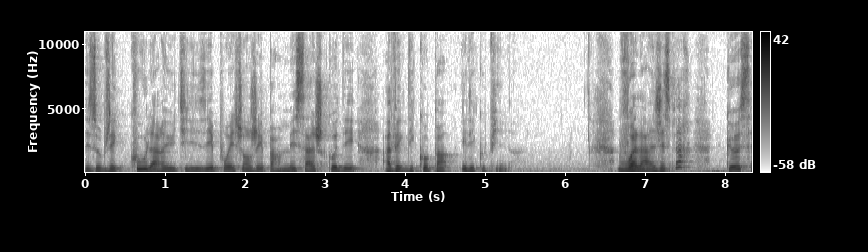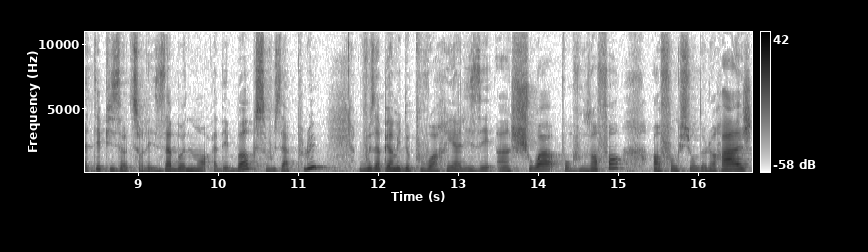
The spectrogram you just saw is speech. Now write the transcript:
des objets cool à réutiliser pour échanger par message codé avec des copains et des copines. Voilà, j'espère que cet épisode sur les abonnements à des box vous a plu, vous a permis de pouvoir réaliser un choix pour vos enfants en fonction de leur âge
